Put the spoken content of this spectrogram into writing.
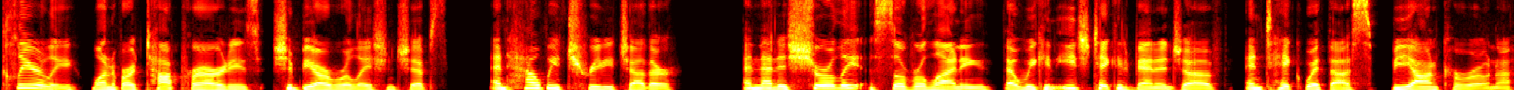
Clearly, one of our top priorities should be our relationships and how we treat each other. And that is surely a silver lining that we can each take advantage of and take with us beyond Corona.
